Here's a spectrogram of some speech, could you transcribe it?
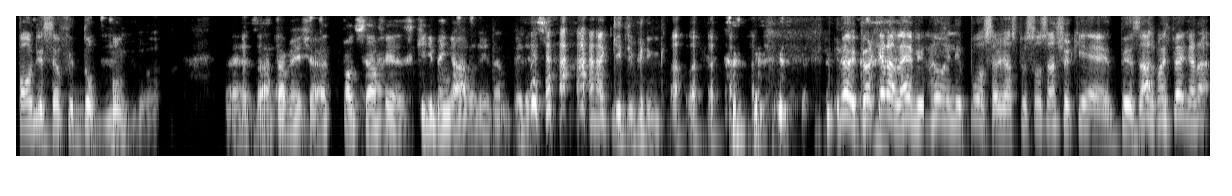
pau de selfie do mundo. É, exatamente, pode ser fez Kid Bengala ali, né? Beleza. Kid Bengala. não, e pior que era leve, não, ele, pô, as pessoas acham que é pesado, mas pega,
